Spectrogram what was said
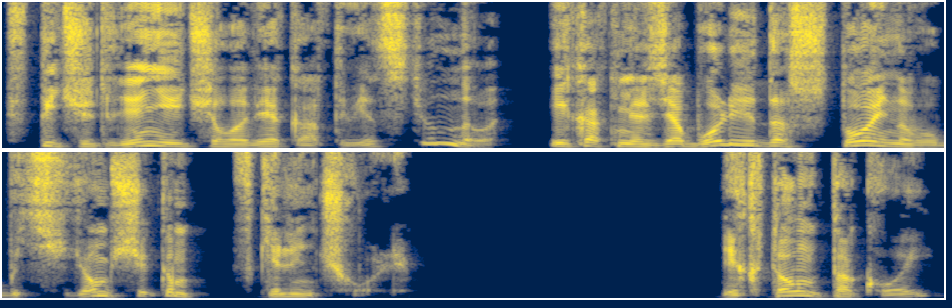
впечатление человека ответственного и как нельзя более достойного быть съемщиком в Келенчхоле. «И кто он такой?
